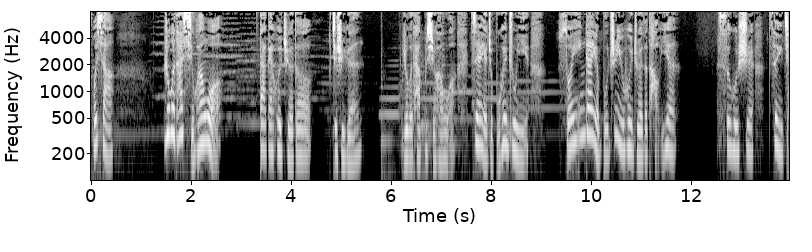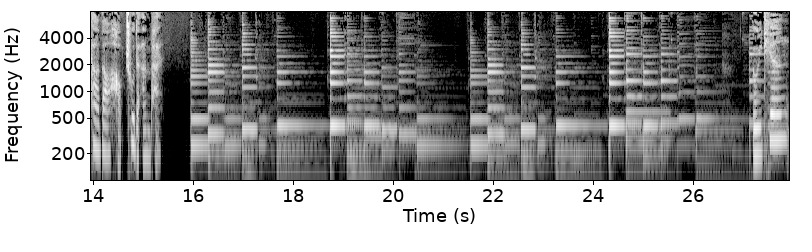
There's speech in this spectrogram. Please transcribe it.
我想，如果他喜欢我，大概会觉得这是缘；如果他不喜欢我，自然也就不会注意，所以应该也不至于会觉得讨厌。似乎是最恰到好处的安排。有一天，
